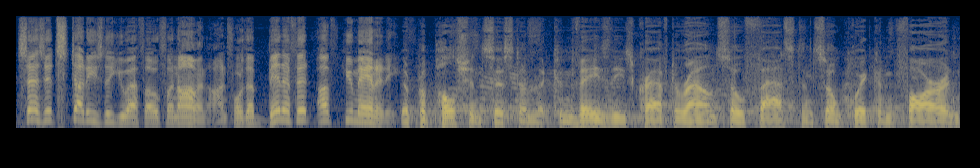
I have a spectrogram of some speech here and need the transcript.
says it studies the UFO phenomenon for the benefit of humanity. The propulsion system that conveys these craft around so fast and so quick and far and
